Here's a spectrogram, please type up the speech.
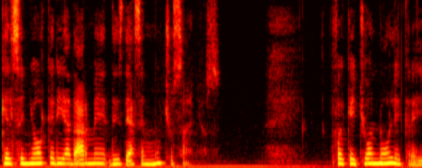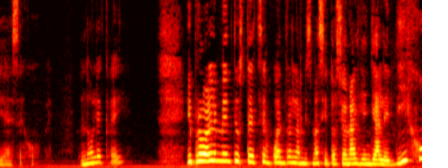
que el Señor quería darme desde hace muchos años. Fue que yo no le creí a ese joven, no le creí. Y probablemente usted se encuentra en la misma situación. Alguien ya le dijo,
